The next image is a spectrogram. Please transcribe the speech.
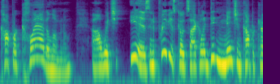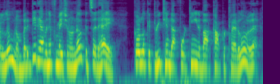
copper clad aluminum, uh, which is in a previous code cycle, it didn't mention copper clad aluminum, but it did have an informational note that said, hey, go look at 310.14 about copper clad aluminum. That,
